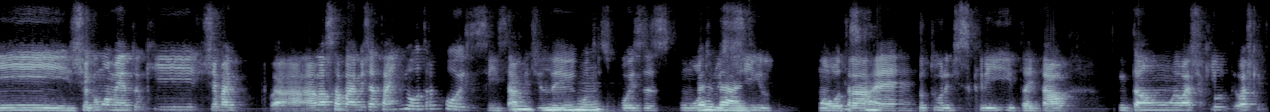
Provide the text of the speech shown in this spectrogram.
e chega um momento que já vai. A nossa vibe já tá em outra coisa, assim, sabe? De ler Uhum. outras coisas com outro Verdade. estilo. uma outra é, estrutura de escrita e tal. Então, eu acho que eu acho que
